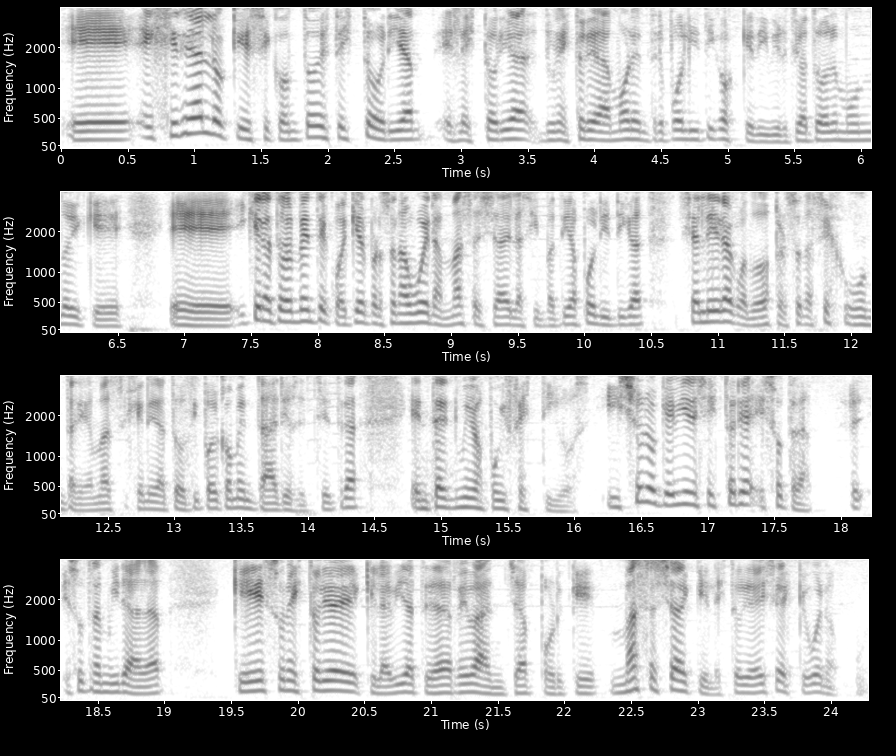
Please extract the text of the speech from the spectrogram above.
Eh, en general lo que se contó de esta historia es la historia de una historia de amor entre políticos que divirtió a todo el mundo y que, eh, y que naturalmente cualquier persona buena, más allá de las simpatías políticas, se alegra cuando dos personas se juntan y además genera todo tipo de comentarios, etcétera, en términos muy festivos. Y yo lo que vi en esa historia es otra, es otra mirada que es una historia de que la vida te da revancha, porque más allá de que la historia de ella es que, bueno, una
